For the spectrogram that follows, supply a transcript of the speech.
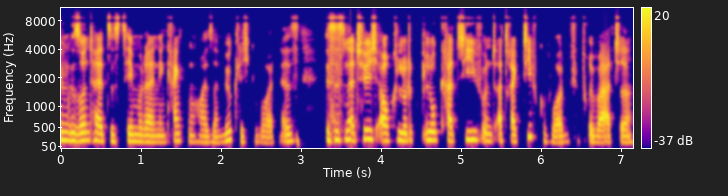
im Gesundheitssystem oder in den Krankenhäusern möglich geworden ist, ist es natürlich auch lukrativ und attraktiv geworden für private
